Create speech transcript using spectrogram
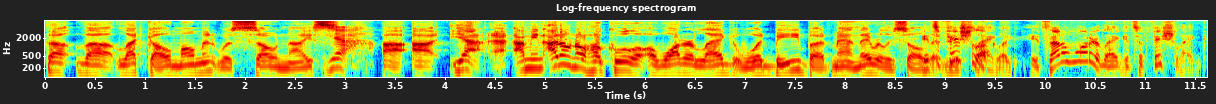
The the let go moment was so nice. Yeah. Uh, uh, yeah. I mean, I don't know how cool a water leg would be, but man, they really sold It's it. It's a fish book. leg. It's not a water leg. It's a fish leg.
